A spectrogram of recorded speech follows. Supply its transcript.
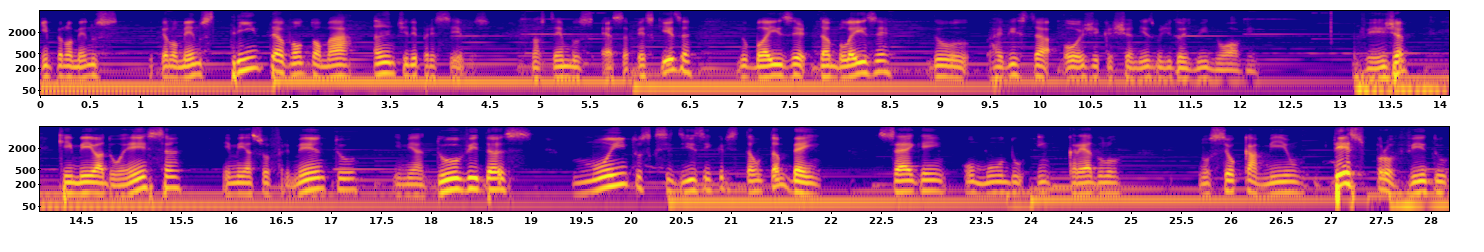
em pelo menos e pelo menos 30 vão tomar antidepressivos. Nós temos essa pesquisa do Blazer, Dan Blazer, do revista Hoje Cristianismo de 2009. Veja que em meio à doença, em meio a sofrimento, em meio a dúvidas, muitos que se dizem cristão também seguem o mundo incrédulo no seu caminho desprovido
